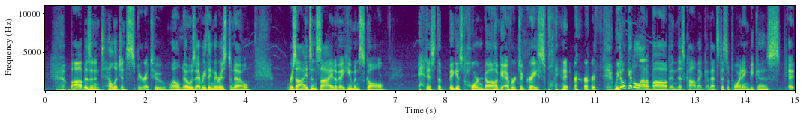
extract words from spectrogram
Bob is an intelligent spirit who, well, knows everything there is to know, resides inside of a human skull, and is the biggest horn dog ever to grace planet Earth. We don't get a lot of Bob in this comic, and that's disappointing because it,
